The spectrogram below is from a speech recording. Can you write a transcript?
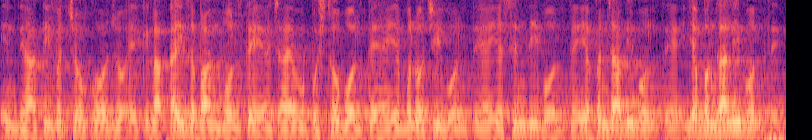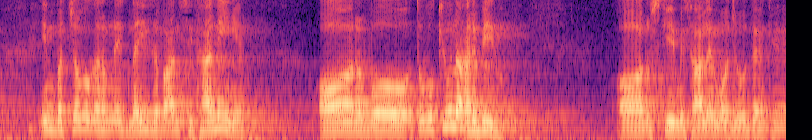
ان دیہاتی بچوں کو جو ایک علاقائی زبان بولتے ہیں، چاہے وہ پشتو بولتے ہیں یا بلوچی بولتے ہیں یا سندھی بولتے ہیں یا پنجابی بولتے ہیں یا بنگالی بولتے ہیں، ان بچوں کو اگر ہم نے ایک نئی زبان سکھانی ہے اور وہ تو وہ کیوں نہ عربی ہو؟ اور اس کی مثالیں موجود ہیں کہ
